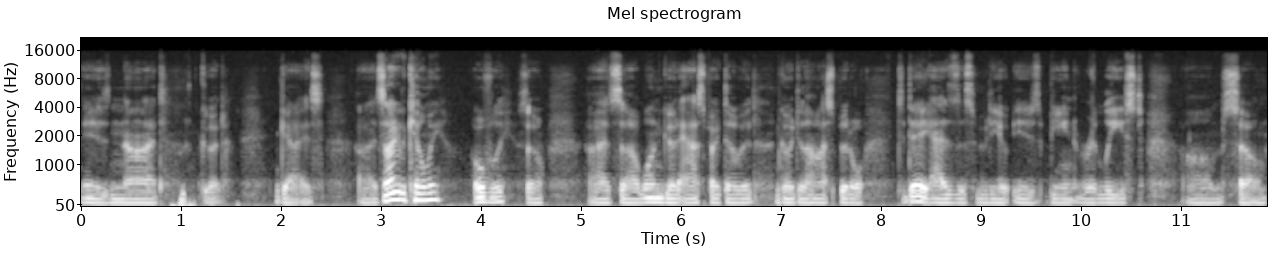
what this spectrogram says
it is not good, guys. Uh, it's not gonna kill me, hopefully. So that's uh, one good aspect of it. I'm going to the hospital today as this video is being released. Um, so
